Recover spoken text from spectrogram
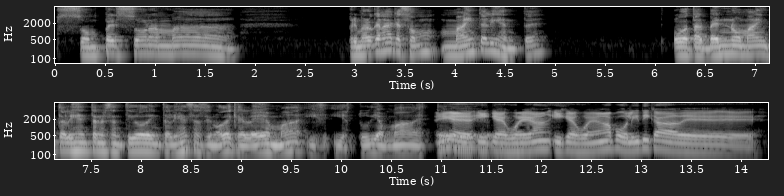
son personas más, primero que nada, que son más inteligentes o tal vez no más inteligente en el sentido de inteligencia, sino de que leen más y, estudian más. Este... Y, que, juegan, y que juegan a política de.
